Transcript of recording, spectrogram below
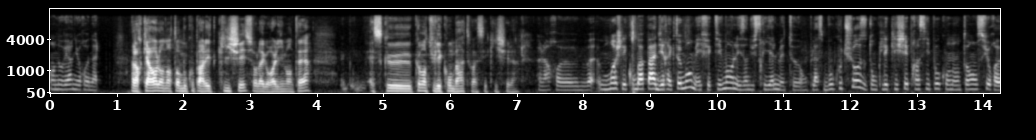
en Auvergne-Rhône-Alpes. Alors Carole, on entend beaucoup parler de clichés sur l'agroalimentaire. Est-ce que comment tu les combats toi ces clichés-là? Alors, euh, bah, moi, je ne les combats pas directement, mais effectivement, les industriels mettent en place beaucoup de choses. Donc, les clichés principaux qu'on entend sur euh,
